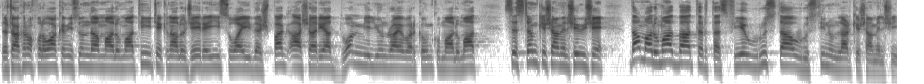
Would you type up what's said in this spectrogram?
د ټاکنو خپلواک کمیسیون د معلوماتي ټکنالوژۍ رئیس وايي، د شپږ اعشاریه دوه میلیون رایه ورکوونکو معلومات سیستم کې شامل شوي چې دا معلومات به تر تصفیې وروسته وروستي نوملړ کې شامل شي.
